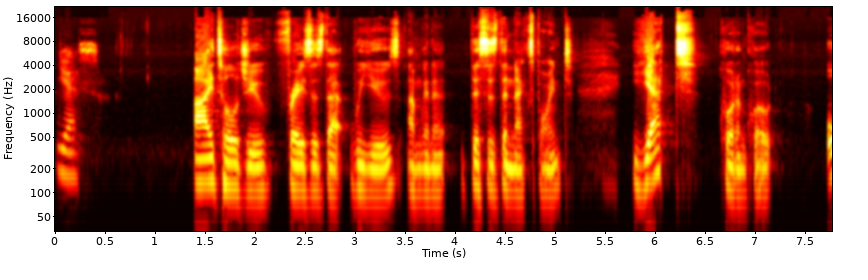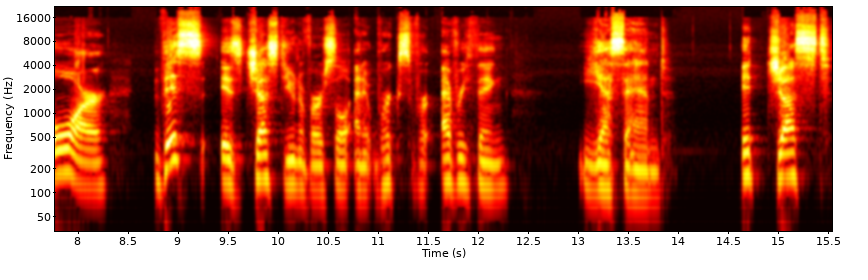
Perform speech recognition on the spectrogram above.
Yes. I told you phrases that we use. I'm going to, this is the next point. Yet, quote unquote, or this is just universal and it works for everything. Yes, and it just,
